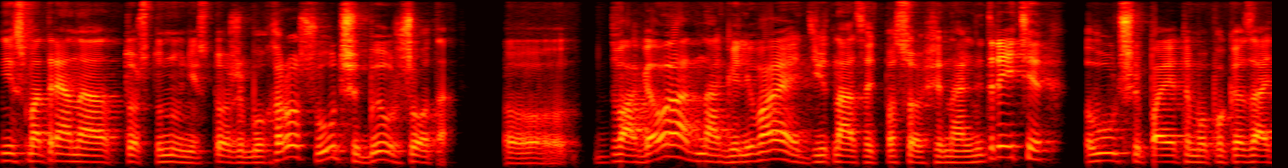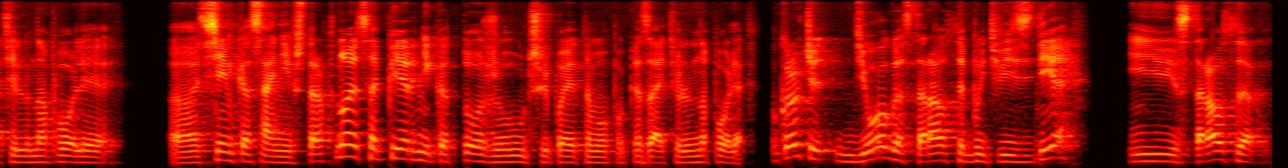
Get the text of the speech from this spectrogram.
несмотря на то, что Нунис тоже был хорош, лучше был Жота. Э, два гола, одна голевая, 19 пасов финальный третий, лучший по этому показателю на поле. 7 э, касаний в штрафной соперника, тоже лучший по этому показателю на поле. Ну, короче, Диого старался быть везде и старался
